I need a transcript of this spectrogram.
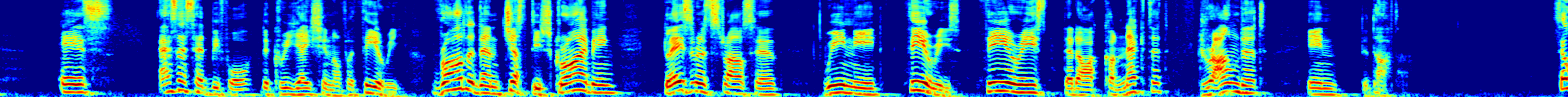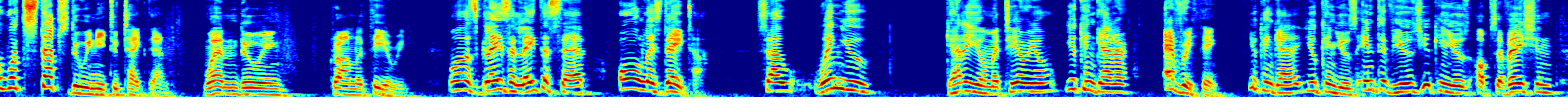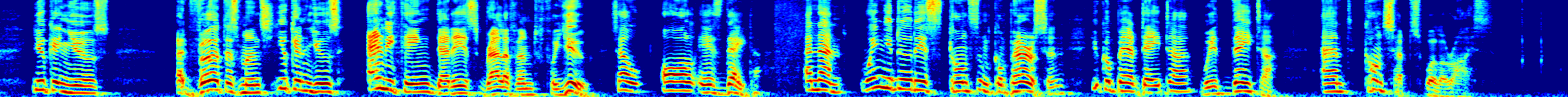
is, as I said before, the creation of a theory. Rather than just describing, Glaser and Strauss said, we need theories, theories that are connected, grounded in the data. So what steps do we need to take then when doing grounded theory? Well, as Glaser later said, all is data. So when you gather your material, you can gather everything. You can get you can use interviews, you can use observation, you can use advertisements, you can use anything that is relevant for you. So all is data. And then when you do this constant comparison, you compare data with data and concepts will arise.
